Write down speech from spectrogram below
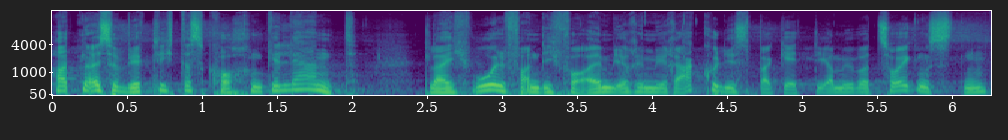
hatten also wirklich das Kochen gelernt. Gleichwohl fand ich vor allem ihre Miracoli-Spaghetti am überzeugendsten,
